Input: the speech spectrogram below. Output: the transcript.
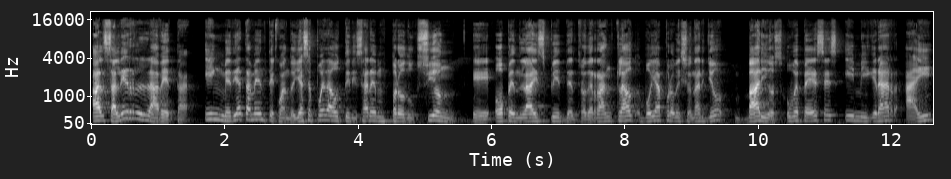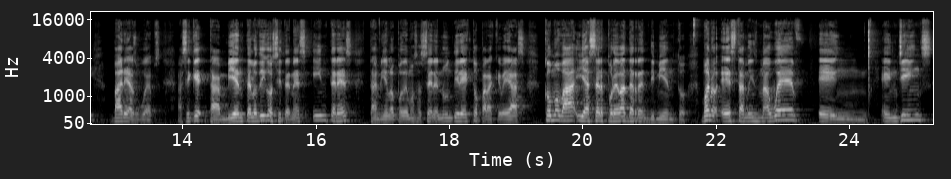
Al salir la beta, inmediatamente cuando ya se pueda utilizar en producción eh, Open Lightspeed dentro de Run Cloud, voy a provisionar yo varios VPS y migrar ahí varias webs. Así que también te lo digo, si tenés interés, también lo podemos hacer en un directo para que veas cómo va y hacer pruebas de rendimiento. Bueno, esta misma web en, en Jinx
